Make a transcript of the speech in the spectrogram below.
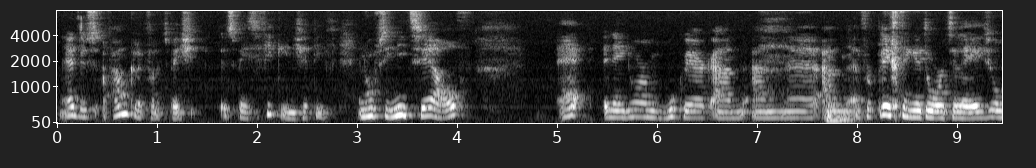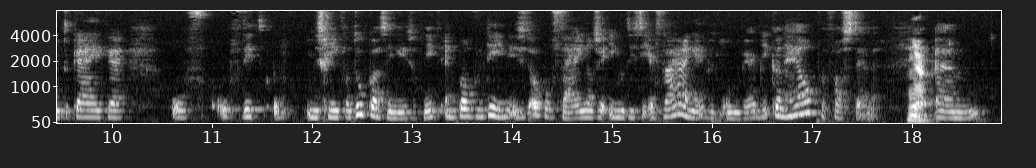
Hè? Dus afhankelijk van het specifieke initiatief. En hoeft hij niet zelf hè, een enorm boekwerk aan, aan, uh, aan verplichtingen door te lezen om te kijken of, of dit of misschien van toepassing is of niet. En bovendien is het ook wel fijn als er iemand is die ervaring heeft met het onderwerp, die kan helpen vaststellen. Ja. Um, of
